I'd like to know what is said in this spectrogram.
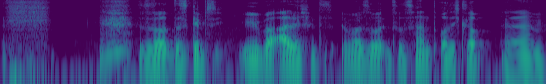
so, das gibt's überall. Ich finde das immer so interessant. Und ich glaube, ähm,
